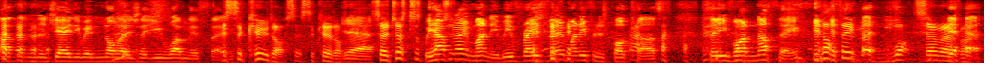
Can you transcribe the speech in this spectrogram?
other than the genuine knowledge that you won this thing. It's the kudos. It's the kudos. Yeah. So just to, we have no money. We've raised no money for this podcast, so you've won nothing. nothing whatsoever. Yeah.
